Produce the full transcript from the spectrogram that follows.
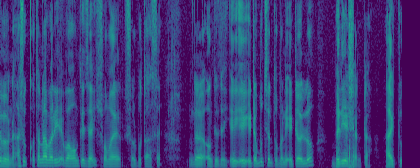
এভাবে না। আসুক, কথা না বাড়িয়ে বা অঙ্কে যাই, সময়ের স্বল্পতা আছে। অঙ্কে যাই এই এই, এটা বুঝছেন তো? মানে এটা হলো ভেরিয়েশনটা high to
